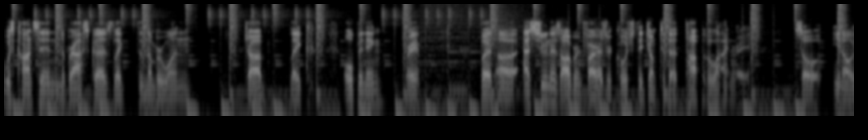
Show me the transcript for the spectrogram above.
wisconsin nebraska as like the number one job like opening right but uh, as soon as Auburn fires their coach, they jump to the top of the line, right? So you know,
